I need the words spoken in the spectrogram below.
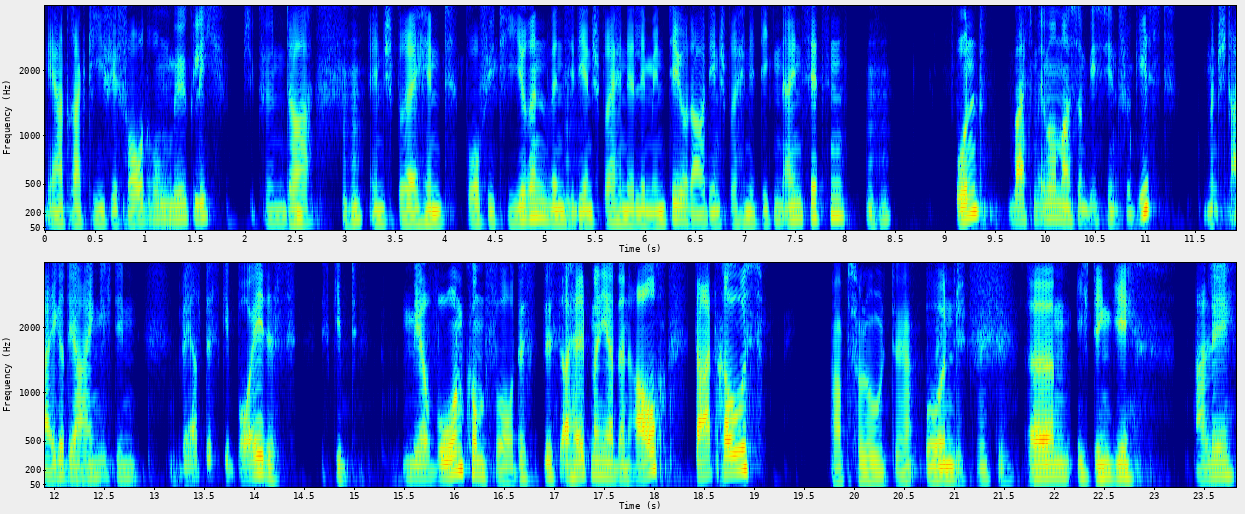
eine attraktive Forderung möglich. Sie können da mhm. entsprechend profitieren, wenn Sie die entsprechenden Elemente oder auch die entsprechenden Dicken einsetzen. Mhm. Und was man immer mal so ein bisschen vergisst, man steigert ja eigentlich den Wert des Gebäudes. Es gibt mehr Wohnkomfort. Das, das erhält man ja dann auch daraus. Absolut, ja. Und richtig, richtig. Ähm, ich denke, alle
